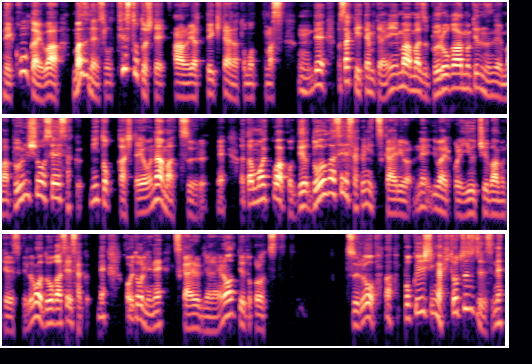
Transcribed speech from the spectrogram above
で、今回は、まずね、そのテストとしてあのやっていきたいなと思ってます。うん、で、さっき言ったみたいに、まあ、まずブロガー向けなので、まあ、文章制作に特化したような、まあ、ツール、ね。あとはもう一個はこうで動画制作に使えるようなね、いわゆるこれ YouTuber 向けですけども、動画制作、ね、こういうところにね、使えるんじゃないのっていうところをツールを、まあ、僕自身が1つずつですね、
